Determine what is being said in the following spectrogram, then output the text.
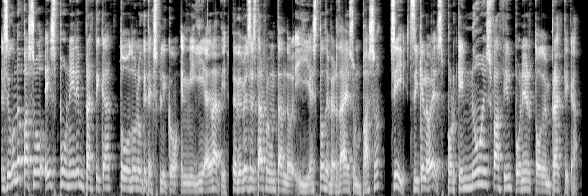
El segundo paso es poner en práctica todo lo que te explico en mi guía gratis. Te debes estar preguntando, ¿y esto de verdad es un paso? Sí, sí que lo es, porque no es fácil poner todo en práctica.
